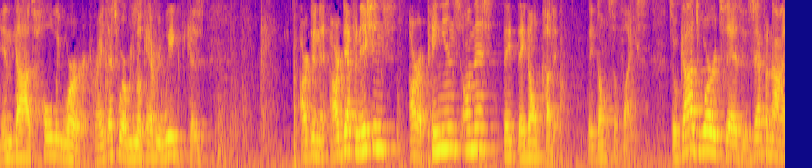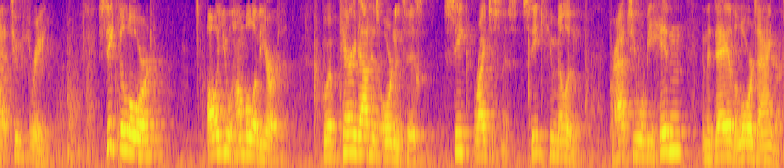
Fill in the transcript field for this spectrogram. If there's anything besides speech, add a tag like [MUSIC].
In God's holy word, right? That's where we look every week because our, our definitions, our opinions on this, they, they don't cut it. They don't suffice. So God's word says in Zephaniah 2 3, Seek the Lord, all you humble of the earth, who have carried out his ordinances, seek righteousness, seek humility. Perhaps you will be hidden in the day of the Lord's anger.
